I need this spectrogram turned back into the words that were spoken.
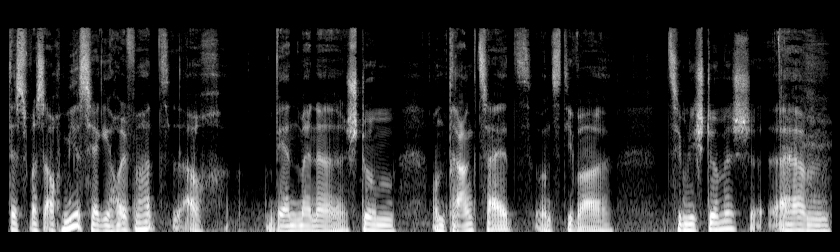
das, was auch mir sehr geholfen hat, auch während meiner Sturm- und Drangzeit, und die war ziemlich stürmisch, ähm,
